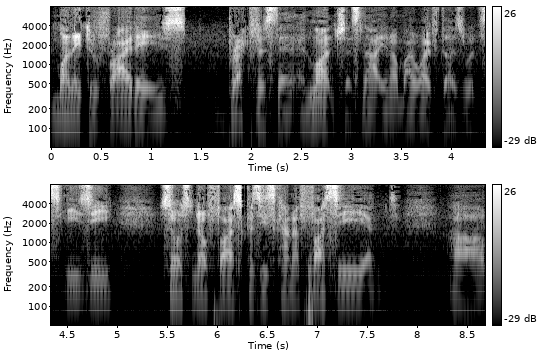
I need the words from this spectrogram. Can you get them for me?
Monday through Fridays, breakfast and lunch. That's not you know my wife does what's easy so it's no fuss because he's kind of fussy and uh,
